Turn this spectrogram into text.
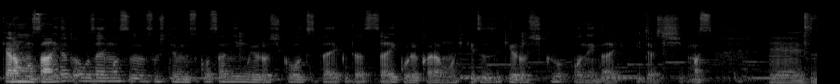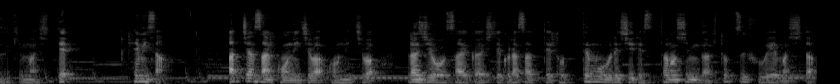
キャラモンさんありがとうございます。そして息子さんにもよろしくお伝えください。これからも引き続きよろしくお願いいたします。えー、続きまして、ヘミさん。あっちゃんさん、こんにちは。こんにちは。ラジオを再開してくださってとっても嬉しいです。楽しみが一つ増えました。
